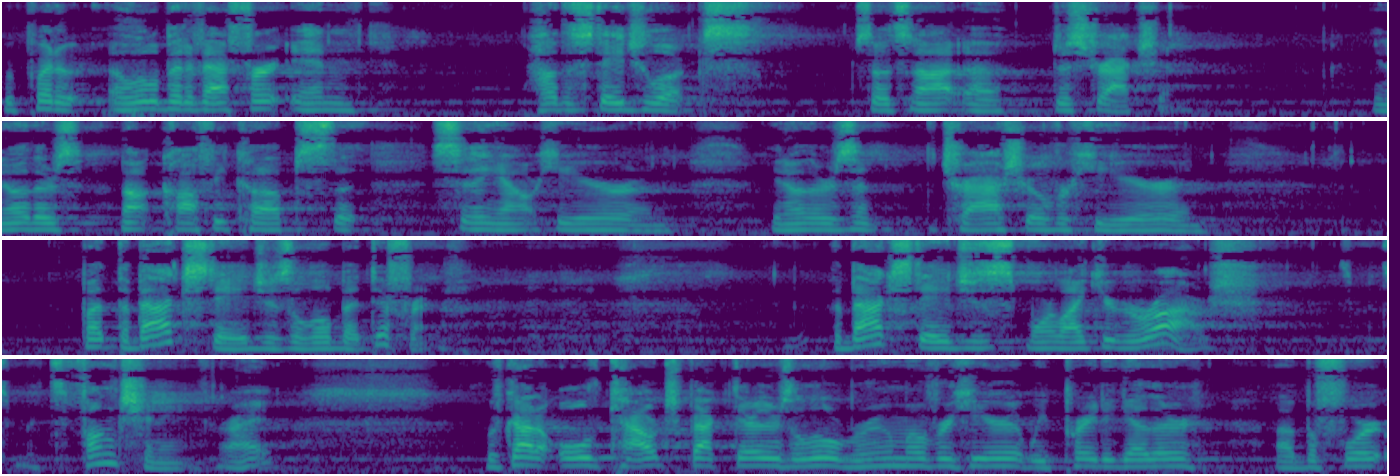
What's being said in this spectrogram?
we put a, a little bit of effort in how the stage looks so it's not a distraction. You know, there's not coffee cups that sitting out here, and you know, there isn't trash over here and but the backstage is a little bit different. The backstage is more like your garage. It's, it's functioning, right? We've got an old couch back there. There's a little room over here that we pray together uh, before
